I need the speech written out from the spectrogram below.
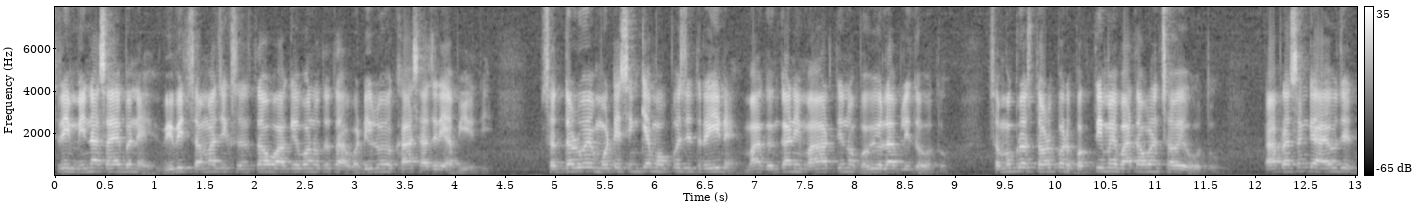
શ્રી મીના સાહેબ અને વિવિધ સામાજિક સંસ્થાઓ આગેવાનો તથા વડીલોએ ખાસ હાજરી આપી હતી. શ્રદ્ધાળુઓએ મોટી સંખ્યામાં ઉપસ્થિત રહીને મા ગંગાની મહાઆરતીનો ભવ્ય લાભ લીધો હતો. સમગ્ર સ્થળ પર ભક્તિમય વાતાવરણ છવાયું હતું. આ પ્રસંગે આયોજિત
